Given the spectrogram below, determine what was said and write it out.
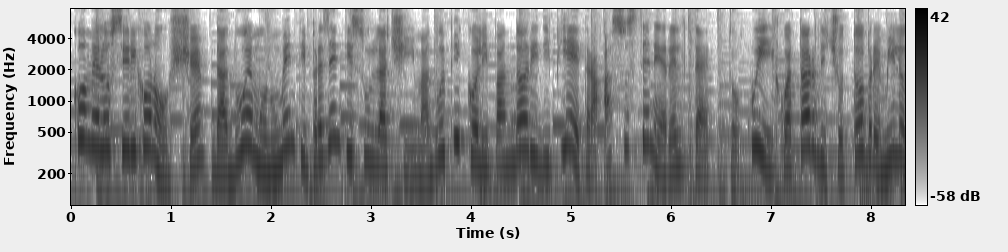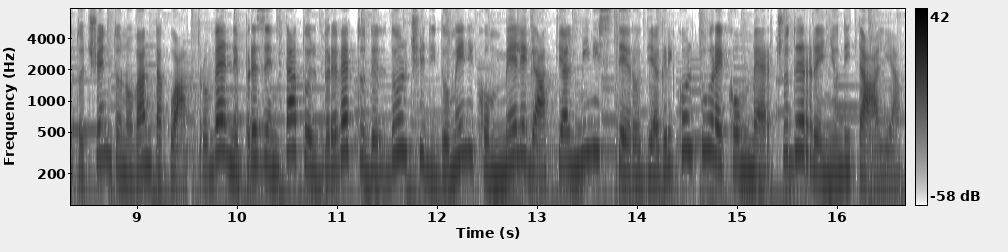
Come lo si riconosce? Da due monumenti presenti sulla cima, due piccoli pandori di pietra a sostenere il tetto. Qui il 14 ottobre 1894 venne presentato il brevetto del dolce di Domenico Melegatti al Ministero di Agricoltura e Commercio del Regno d'Italia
